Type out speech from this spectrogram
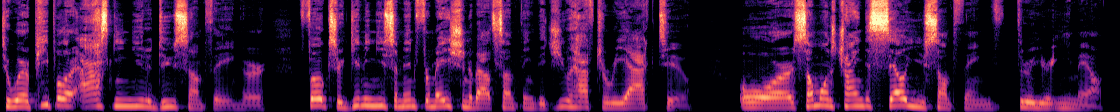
to where people are asking you to do something or folks are giving you some information about something that you have to react to, or someone's trying to sell you something through your email.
